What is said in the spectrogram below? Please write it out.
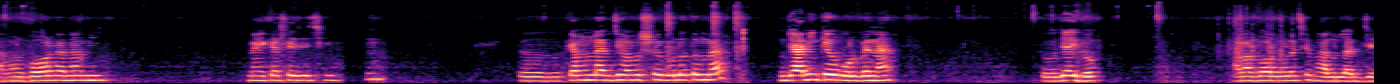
আমার বর আর আমি নায়িকা সেজেছি। তো কেমন লাগছে অবশ্যই বলো তোমরা। জানি কেউ বলবে না। তো যাই হোক, আমার বর বলেছে ভালো লাগছে।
